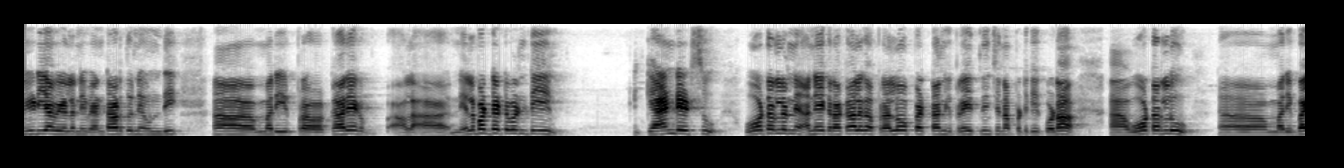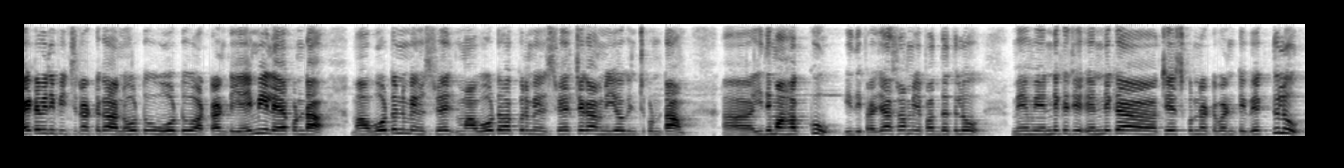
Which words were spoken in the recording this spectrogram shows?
మీడియా వీళ్ళని వెంటాడుతూనే ఉంది. మరి ప్ర కార్య అలా నిలబడ్డటువంటి క్యాండిడేట్స్ ఓటర్లని అనేక రకాలుగా ప్రలోభ పెట్టడానికి ప్రయత్నించినప్పటికీ కూడా ఓటర్లు మరి బయట వినిపించినట్టుగా నోటు ఓటు అట్లాంటి ఏమీ లేకుండా మా ఓటుని మేము స్వే మా ఓటు హక్కుని మేము స్వేచ్ఛగా వినియోగించుకుంటాం. ఇది మా హక్కు. ఇది ప్రజాస్వామ్య పద్ధతిలో మేము ఎన్నిక చే- ఎన్నిక చేసుకున్నటువంటి వ్యక్తులు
